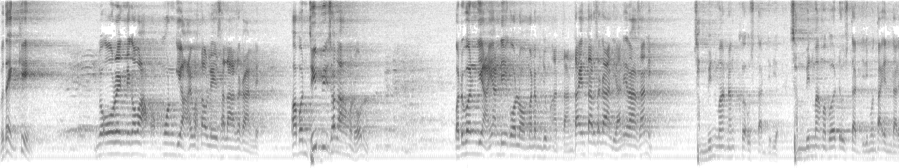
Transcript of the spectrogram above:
Betul ki? Jo orang ni kau mon kiai wah tahu le salah sekali. Apa tibi salah menurut? Pada bulan kiai andi kolom malam Jumatan, tak entar sekali, ini rasa nih. Sambin mak nang ke ustad jadi. Sambin mak maboda ustad jadi mun tak entar.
